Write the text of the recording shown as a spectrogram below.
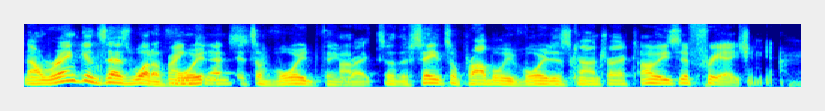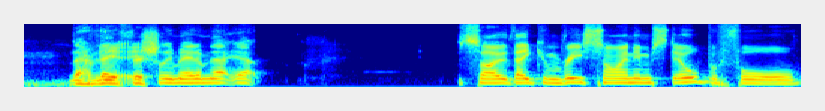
Now Rankin says what a void. Rankins. It's a void thing, Uh, right? So the Saints will probably void his contract. oh, he's a free agent, yeah. Have they officially made him that yet? So they can re-sign him still before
